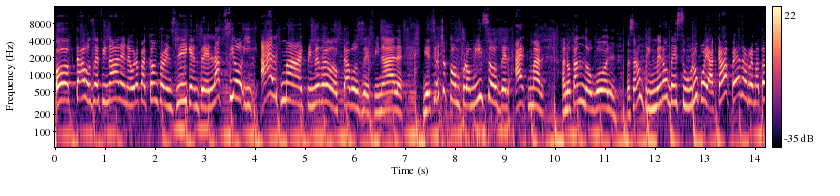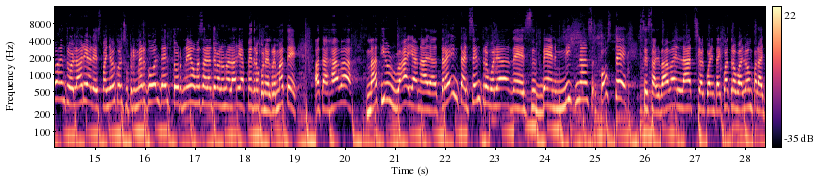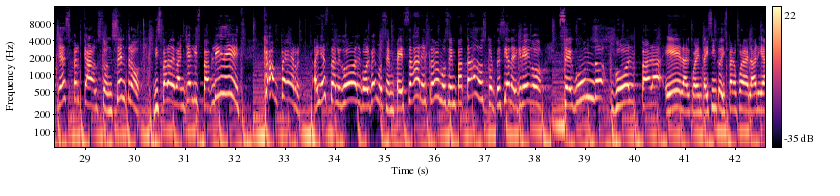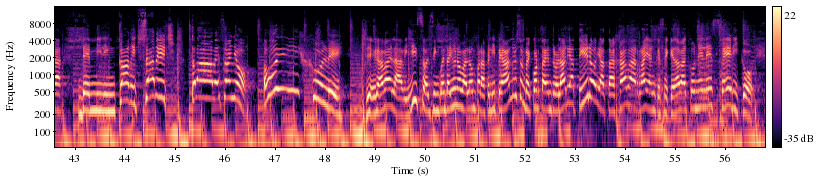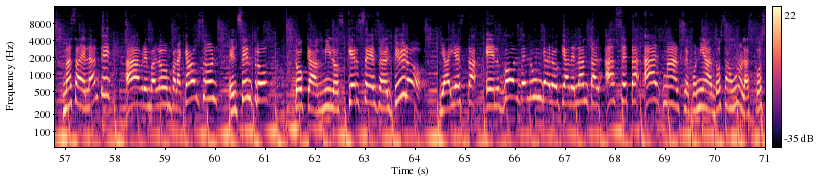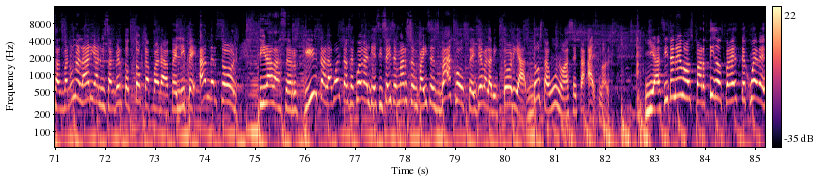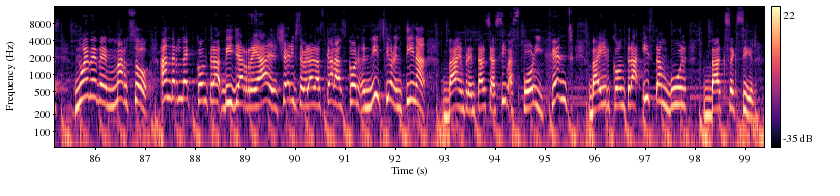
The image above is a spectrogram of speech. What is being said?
Octavos de final en Europa Conference League entre Lazio y Alkmaar. Primer duelo de octavos de final. 18 compromisos del Alkmaar anotando gol. Pasaron primero de su grupo y acá Pedro remataba dentro del área al español con su primer gol del torneo. Más adelante balón al área, Pedro con el remate. Atajaba Matthew Ryan a la 30, el centro goleada de Sven Mignas, poste. Se salvaba el Lazio al 44, balón para Jesper Carlson, centro, disparo de Vangelis Pavlidis. Camper, ahí está el gol, volvemos a empezar, estábamos empatados, cortesía del griego, segundo gol para él, al 45 disparo fuera del área de Milinkovic, Savic, travesaño, ¡ay, jole! Llegaba el aviso, al 51 balón para Felipe Anderson, recorta dentro del área, tiro y atajaba a Ryan que se quedaba con el esférico. Más adelante abren balón para Carlson, el centro, Toca Milos Kerses el tiro. Y ahí está el gol del húngaro que adelanta al AZ Alkmaar. Se ponía 2 a 1 las cosas. Balón al área. Luis Alberto toca para Felipe Anderson. Tiraba cerquita. La vuelta se juega el 16 de marzo en Países Bajos. Se lleva la victoria 2 a 1 a Z Alkmaar. Y así tenemos partidos para este jueves. 9 de marzo, Anderlecht contra Villarreal. Sheriff se verá las caras con Nice Fiorentina. Va a enfrentarse a Sivaspor y Gent va a ir contra Istanbul Baksexir.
